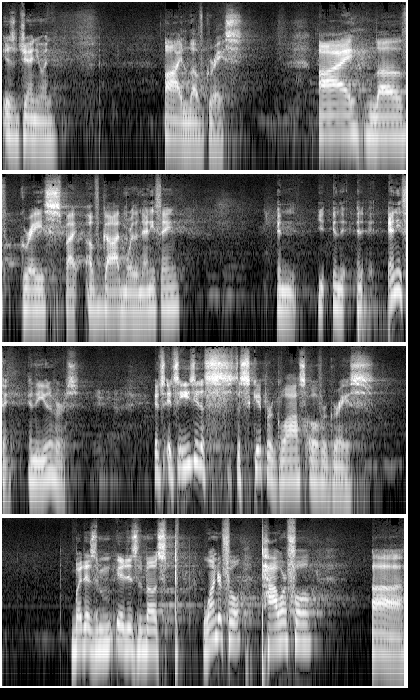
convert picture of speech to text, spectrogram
is genuine. I love grace. I love grace by, of God more than anything in, in, the, in anything in the universe. It's, it's easy to, to skip or gloss over grace, but it is, it is the most wonderful, powerful uh,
